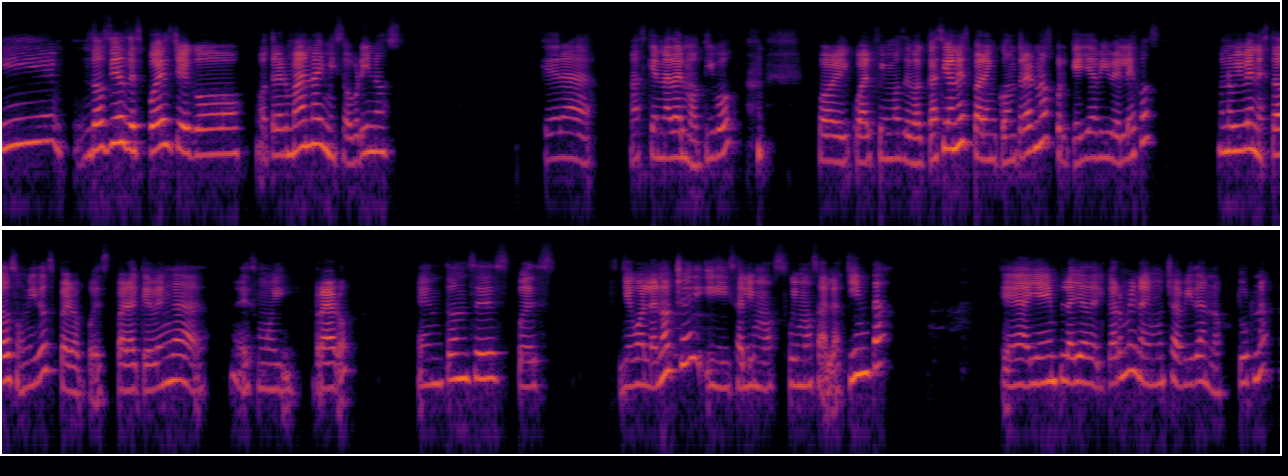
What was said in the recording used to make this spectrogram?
y dos días después llegó otra hermana y mis sobrinos, que era más que nada el motivo por el cual fuimos de vacaciones para encontrarnos porque ella vive lejos. Bueno, vive en Estados Unidos, pero pues para que venga es muy raro. Entonces, pues llegó en la noche y salimos, fuimos a la quinta, que allá en Playa del Carmen hay mucha vida nocturna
